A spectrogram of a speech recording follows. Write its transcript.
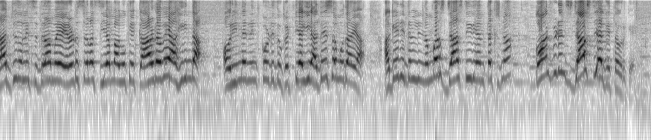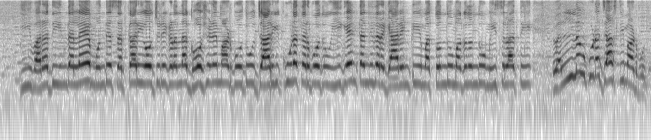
ರಾಜ್ಯದಲ್ಲಿ ಸಿದ್ದರಾಮಯ್ಯ ಎರಡು ಸಲ ಸಿಎಂ ಆಗೋಕೆ ಕಾರಣವೇ ಅಹಿಂದ. ಅವ್ರ ಹಿಂದೆ ನಿಂತ್ಕೊಂಡಿದ್ದು ಗಟ್ಟಿಯಾಗಿ ಅದೇ ಸಮುದಾಯ. ಅಗೇನ್ ಇದರಲ್ಲಿ ನಂಬರ್ಸ್ ಜಾಸ್ತಿ ಇದೆ ಅಂದ ತಕ್ಷಣ ಕಾನ್ಫಿಡೆನ್ಸ್ ಜಾಸ್ತಿ ಆಗುತ್ತೆ ಅವ್ರಿಗೆ. ಈ ವರದಿಯಿಂದಲೇ ಮುಂದೆ ಸರ್ಕಾರಿ ಯೋಜನೆಗಳನ್ನ ಘೋಷಣೆ ಮಾಡ್ಬೋದು, ಜಾರಿಗೆ ಕೂಡ ತರ್ಬೋದು. ಈಗೇನ್ ತಂದಿದ್ದಾರೆ ಗ್ಯಾರಂಟಿ, ಮತ್ತೊಂದು ಮಗದೊಂದು ಮೀಸಲಾತಿ, ಇವೆಲ್ಲವೂ ಕೂಡ ಜಾಸ್ತಿ ಮಾಡ್ಬೋದು.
